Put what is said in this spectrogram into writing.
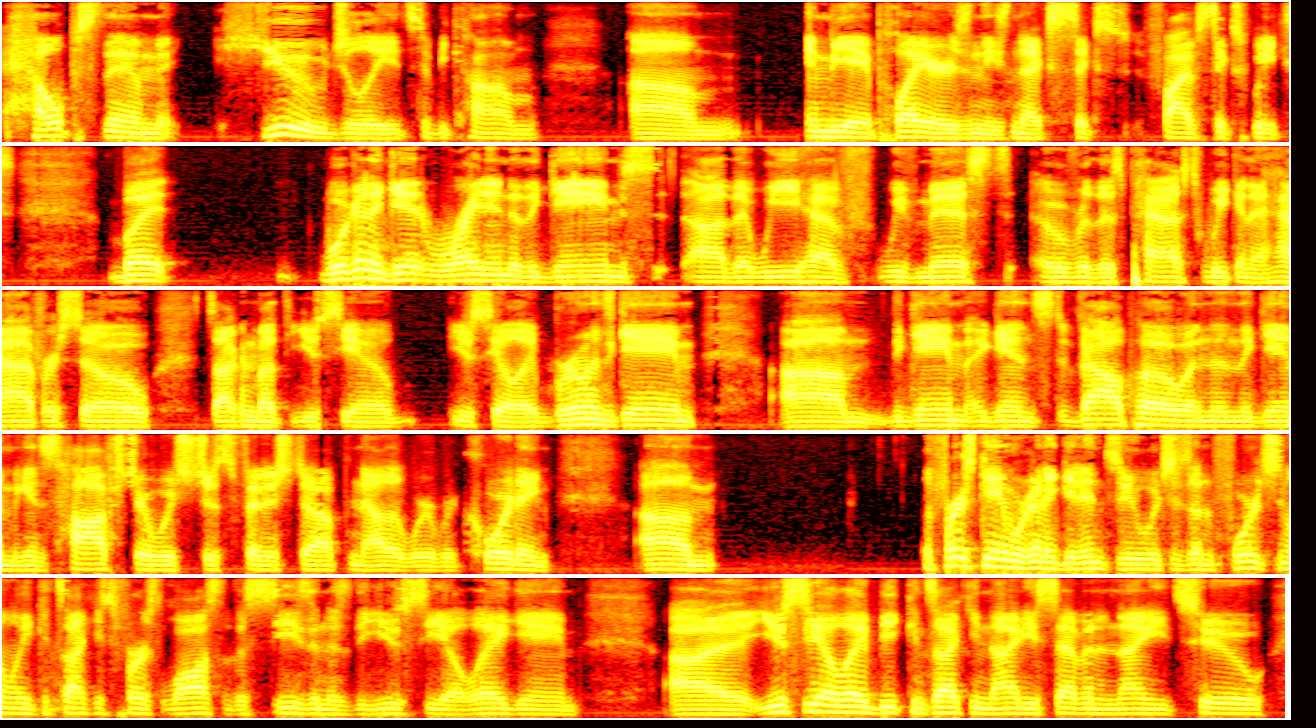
helps them hugely to become um, NBA players in these next six, five, six weeks. But we're going to get right into the games uh, that we have we've missed over this past week and a half or so. Talking about the UCLA, UCLA Bruins game, um, the game against Valpo, and then the game against Hofstra, which just finished up now that we're recording. Um, the first game we're going to get into, which is unfortunately Kentucky's first loss of the season, is the UCLA game. Uh, UCLA beat Kentucky 97 and 92.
